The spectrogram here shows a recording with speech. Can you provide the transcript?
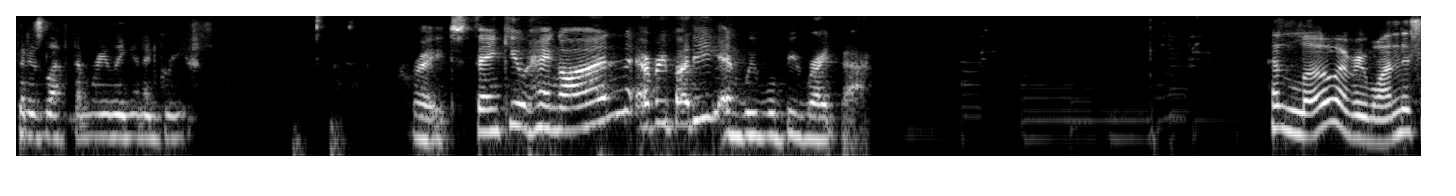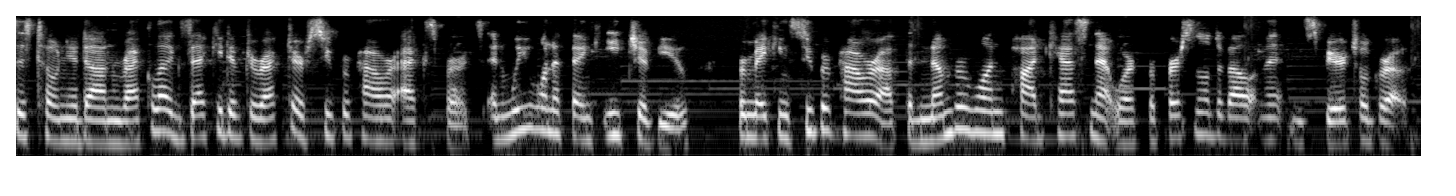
that has left them reeling in a grief. Great. Thank you. Hang on, everybody, and we will be right back. Hello, everyone. This is Tonya Dawn Recla, Executive Director of Superpower Experts, and we want to thank each of you for making Superpower Up the number one podcast network for personal development and spiritual growth.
